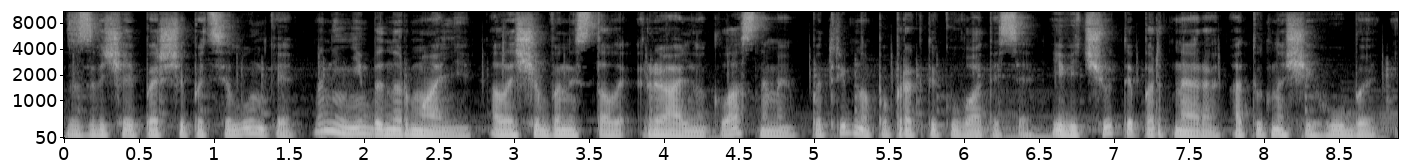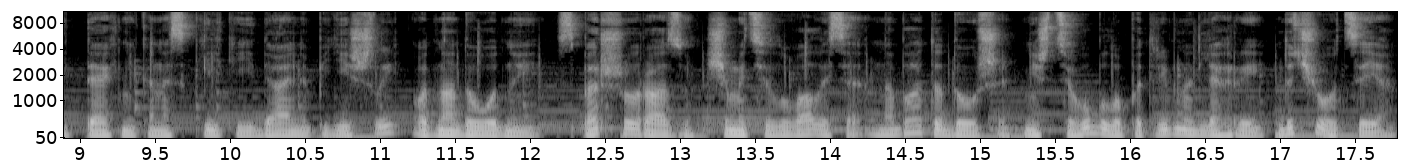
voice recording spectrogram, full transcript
зазвичай перші поцілунки, вони ніби нормальні, але щоб вони стали реально класними, потрібно попрактикуватися і відчути партнера. А тут наші губи і техніка наскільки ідеально підійшли одна до одної з першого разу, що ми цілувалися набагато довше, ніж цього було потрібно для гри. До чого це я?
